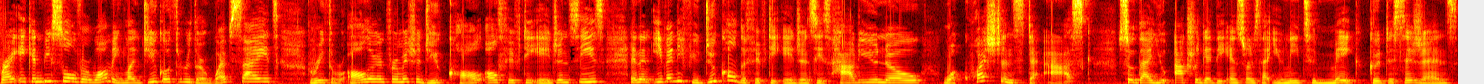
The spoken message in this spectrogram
Right? It can be so overwhelming. Like, do you go through their websites, read through all their information? Do you call all 50 agencies? And then, even if you do call the 50 agencies, how do you know what questions to ask? so that you actually get the answers that you need to make good decisions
